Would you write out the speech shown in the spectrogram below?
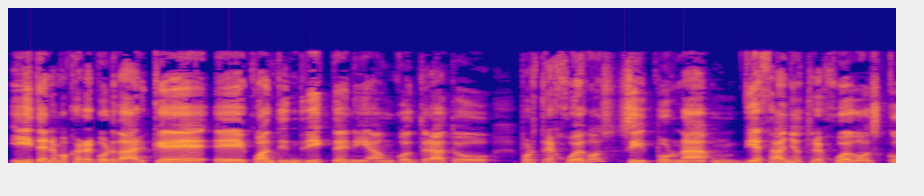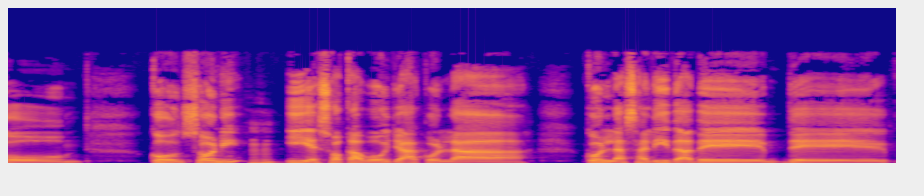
y tenemos que recordar que eh, Quantum Dream tenía un contrato por tres juegos, sí, por una, un- 10 años, tres juegos con, con Sony, y eso acabó ya con la, con la salida de, de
